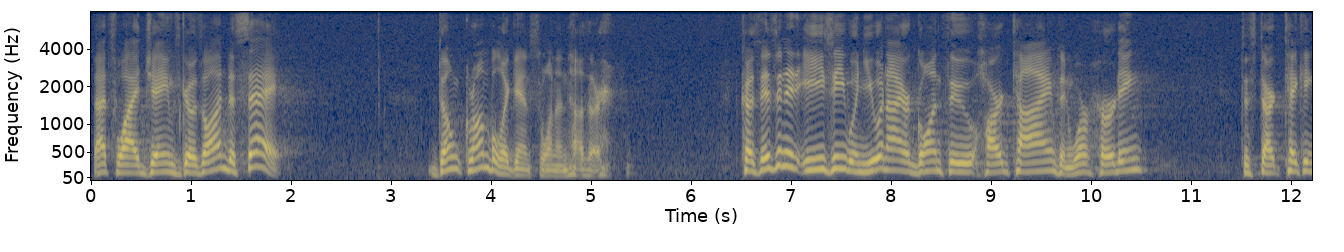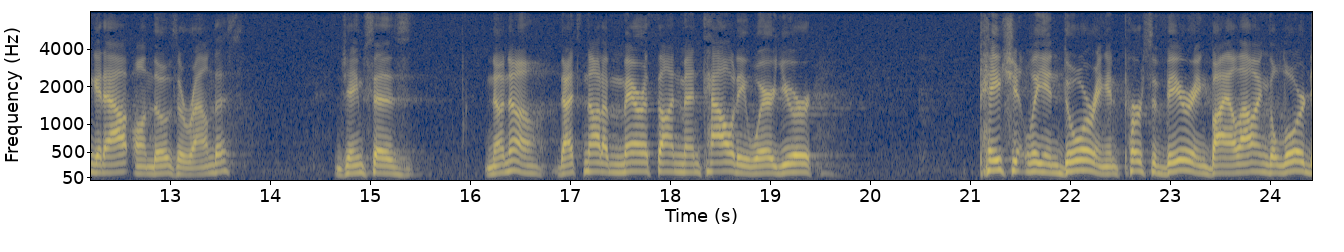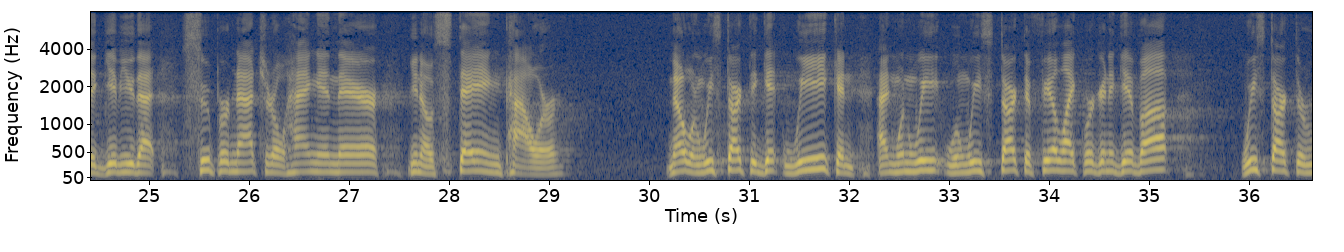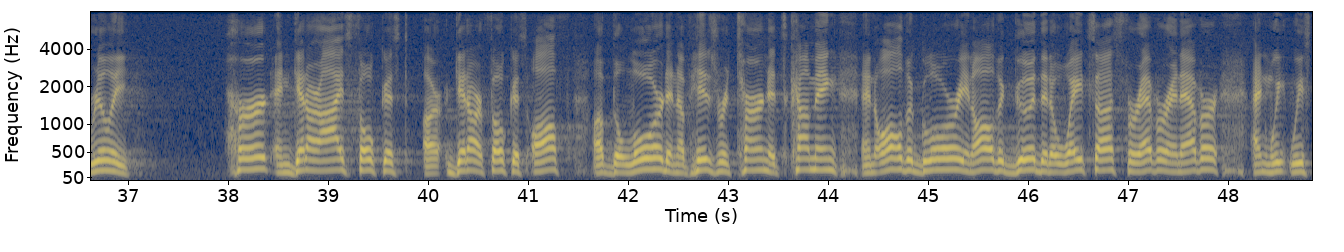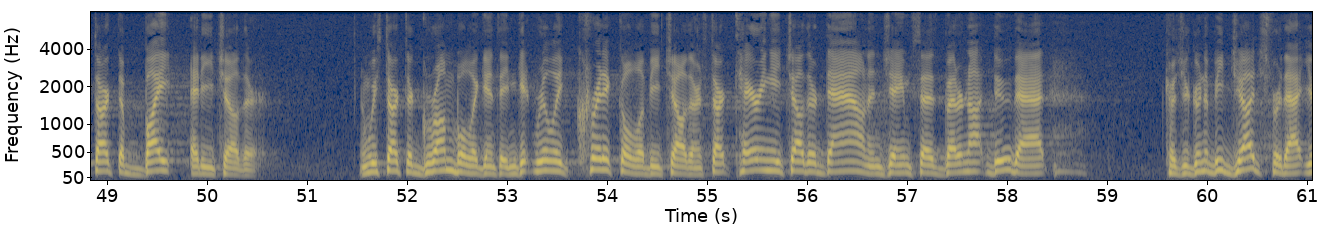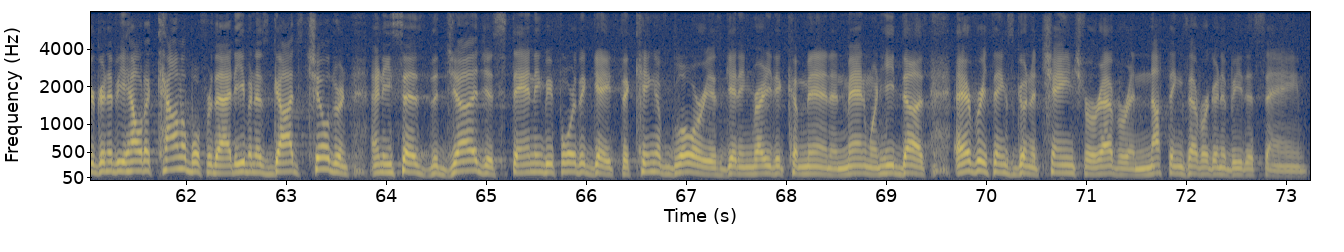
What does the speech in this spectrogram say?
That's why James goes on to say, don't grumble against one another. Because isn't it easy when you and I are going through hard times and we're hurting to start taking it out on those around us? James says, no, no, that's not a marathon mentality where you're patiently enduring and persevering by allowing the Lord to give you that supernatural hang in there, you know, staying power. No, when we start to get weak and, and when, we, when we start to feel like we're going to give up, we start to really hurt and get our eyes focused or get our focus off of the Lord and of His return. It's coming and all the glory and all the good that awaits us forever and ever. And we, we start to bite at each other. And we start to grumble against it and get really critical of each other and start tearing each other down. And James says, better not do that because you're going to be judged for that. You're going to be held accountable for that, even as God's children. And he says, The judge is standing before the gates. The King of glory is getting ready to come in. And man, when he does, everything's going to change forever and nothing's ever going to be the same.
